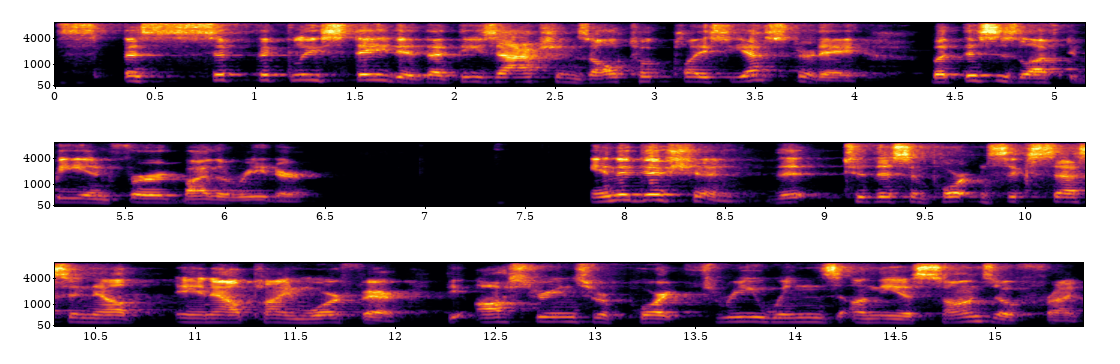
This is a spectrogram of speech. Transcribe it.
specifically stated that these actions all took place yesterday, but this is left to be inferred by the reader. In addition the, to this important success in, Al, in Alpine warfare, the Austrians report three wins on the Isonzo front,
